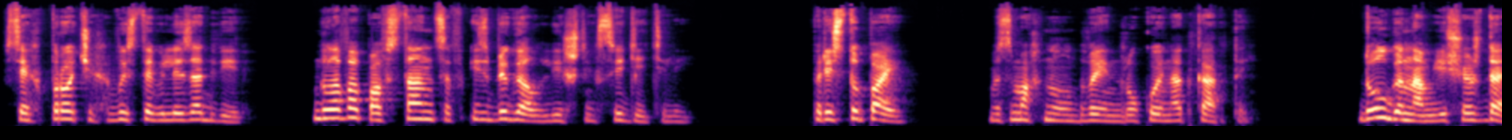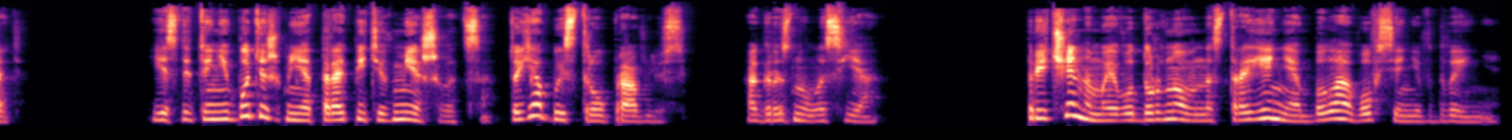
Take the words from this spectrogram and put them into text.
Всех прочих выставили за дверь. Глава повстанцев избегал лишних свидетелей. «Приступай», — взмахнул Двейн рукой над картой. «Долго нам еще ждать?» «Если ты не будешь меня торопить и вмешиваться, то я быстро управлюсь», — огрызнулась я. Причина моего дурного настроения была вовсе не в Двейне.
